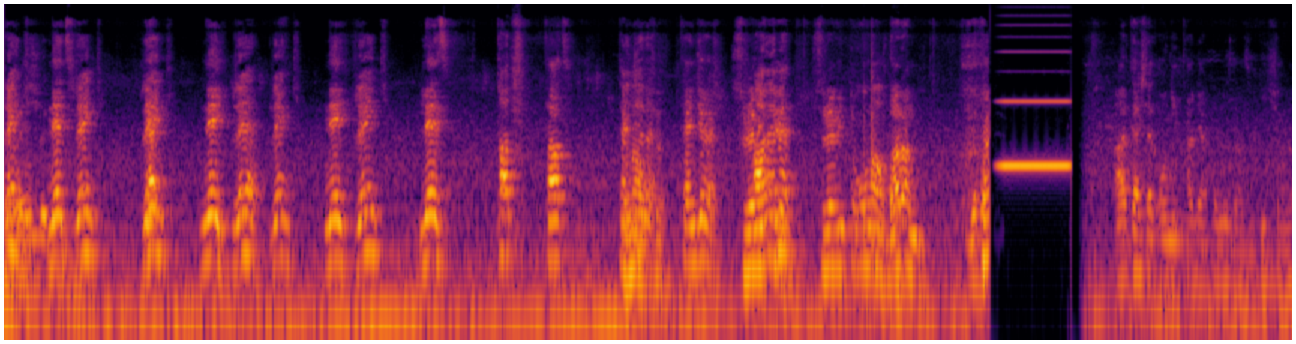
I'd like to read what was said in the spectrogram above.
Renk. Net. Renk. Renk. Ney. Re. Renk. Ney. Renk. Lez. Tat. Tat. Tencere. 16. Tencere. Süre bitti. AVM. Süre bitti 16. Baran. Arkadaşlar 17 tane yapmamız lazım inşallah.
